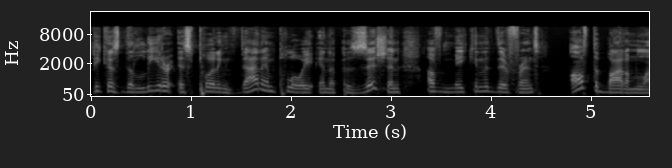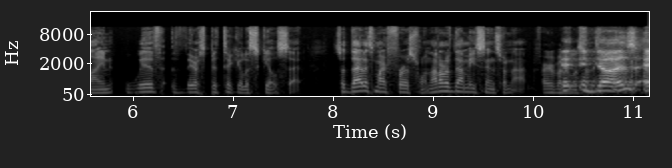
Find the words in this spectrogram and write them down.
because the leader is putting that employee in a position of making a difference off the bottom line with their particular skill set. So that is my first one. I don't know if that makes sense or not for everybody It, it does. I,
